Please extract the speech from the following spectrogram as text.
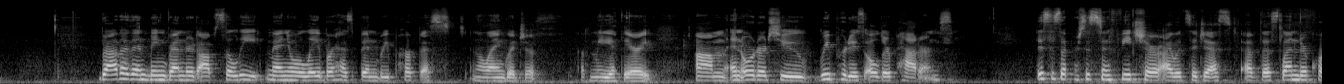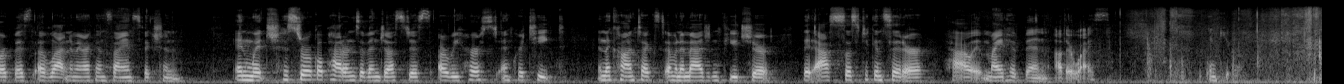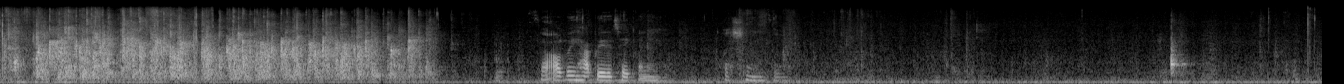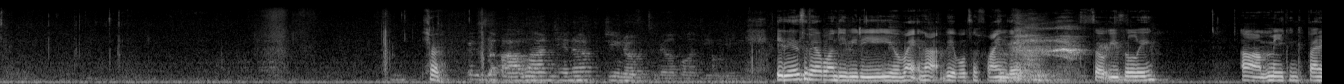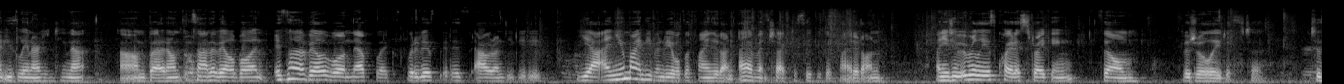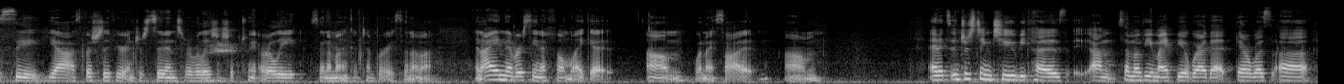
Rather than being rendered obsolete, manual labor has been repurposed in the language of, of media theory um, in order to reproduce older patterns. This is a persistent feature, I would suggest, of the slender corpus of Latin American science fiction, in which historical patterns of injustice are rehearsed and critiqued in the context of an imagined future that asks us to consider how it might have been otherwise. Thank you. So I'll be happy to take any questions. Sure. Is uh, La Antena, do you know if it's available on DVD? It is available on DVD. You might not be able to find it so easily. Um, I mean, you can find it easily in Argentina, um, but I don't, it's not available. And it's not available on Netflix, but it is it is out on DVD. Yeah, and you might even be able to find it on. I haven't checked to see if you could find it on on YouTube. It really is quite a striking film, visually just to, to see. Yeah, especially if you're interested in sort of relationship between early cinema and contemporary cinema. And I had never seen a film like it um, when I saw it. Um, and it's interesting too because um, some of you might be aware that there was a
